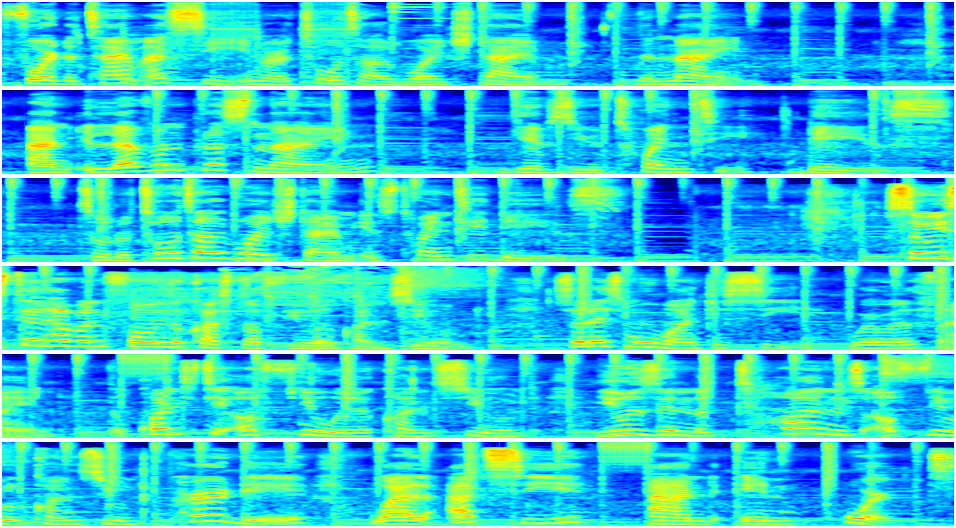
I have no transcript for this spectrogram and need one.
for the time at sea in our total voyage time the 9 and 11 plus 9 gives you 20 days. So the total voyage time is 20 days. So we still haven't found the cost of fuel consumed so let's move on to C, where we'll find the quantity of fuel consumed using the tons of fuel consumed per day while at sea and in port.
